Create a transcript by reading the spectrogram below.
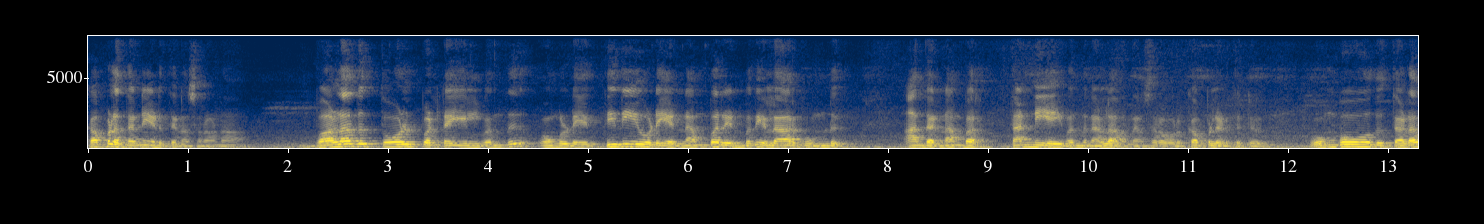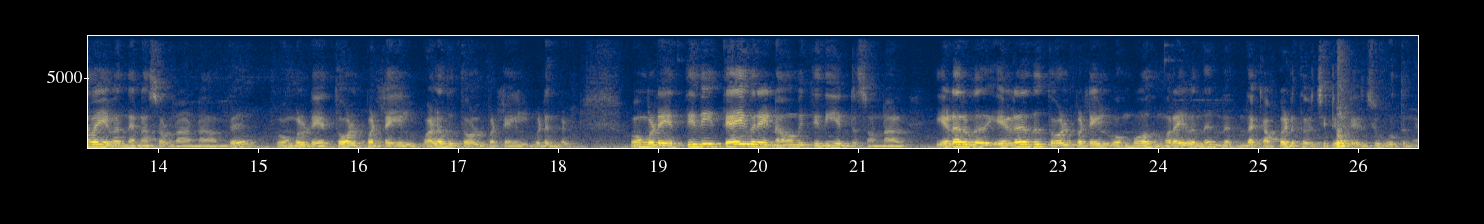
கப்பில் தண்ணி எடுத்து என்ன சொன்னோன்னா வலது தோள்பட்டையில் வந்து உங்களுடைய திதியுடைய நம்பர் என்பது எல்லாருக்கும் உண்டு. அந்த நம்பர் தண்ணியை வந்து நல்லா வந்து என்ன சொல்கிற ஒரு கப்பில் எடுத்துகிட்டு ஒம்பது தடவை வந்து என்ன சொல்கிறான்னா வந்து உங்களுடைய தோள்பட்டையில் வலது தோள்பட்டையில் விடுங்கள். உங்களுடைய திதி தேய்விரை நவமி திதி என்று சொன்னால் இடது இடது தோள்பட்டையில் ஒம்பது முறை வந்து இந்த இந்த கப்பை எடுத்து வச்சுட்டு வச்சு ஊற்றுங்க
